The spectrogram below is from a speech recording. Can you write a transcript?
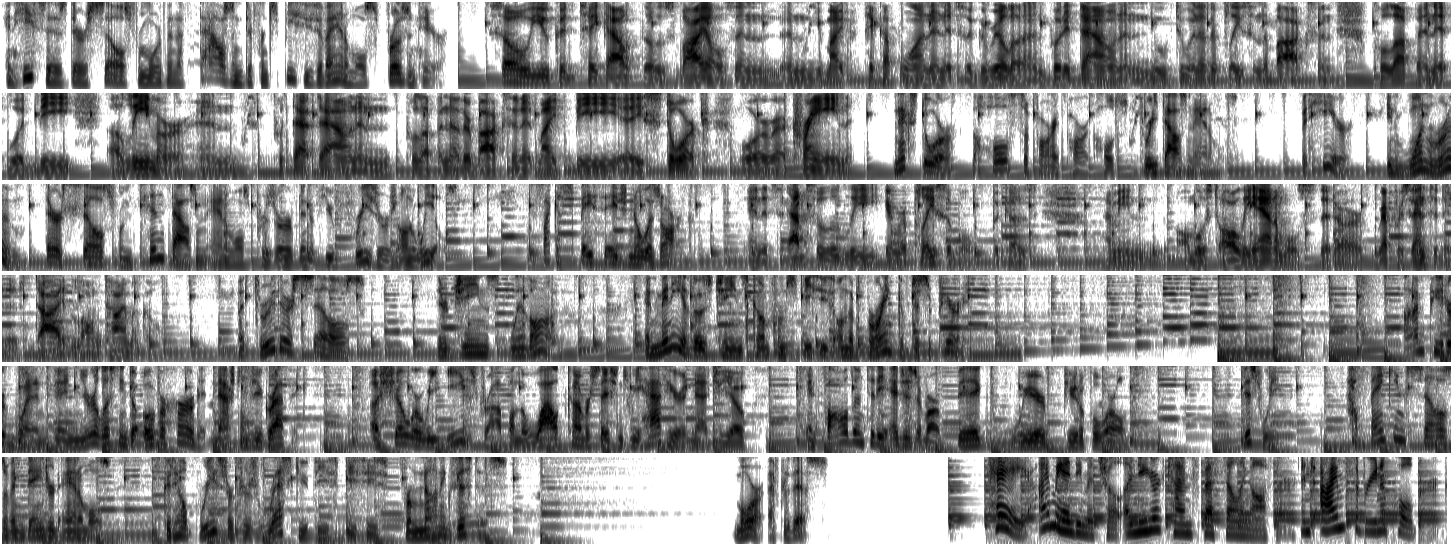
and he says there are cells from more than a thousand different species of animals frozen here. So you could take out those vials and, and you might pick up one and it's a gorilla and put it down and move to another place in the box and pull up and it would be a lemur and put that down and pull up another box and it might be a stork or a crane. Next door, the whole safari park holds 3,000 animals. But here, in one room, there are cells from 10,000 animals preserved in a few freezers on wheels. It's like a space age Noah's Ark. And it's absolutely irreplaceable because, I mean, almost all the animals that are represented in it died a long time ago. But through their cells, their genes live on. And many of those genes come from species on the brink of disappearing. Peter Gwin, and you're listening to Overheard at National Geographic, a show where we eavesdrop on the wild conversations we have here at Nat Geo and follow them to the edges of our big, weird, beautiful world. This week, how banking cells of endangered animals could help researchers rescue these species from non existence. More after this. Hey, I'm Andy Mitchell, a New York Times bestselling author. And I'm Sabrina Kohlberg,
